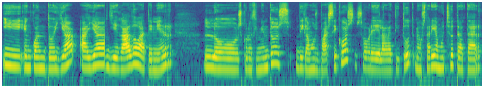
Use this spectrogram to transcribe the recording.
y en cuanto ya haya llegado a tener los conocimientos, digamos, básicos sobre la gratitud, me gustaría mucho tratar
